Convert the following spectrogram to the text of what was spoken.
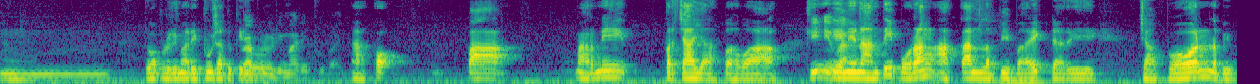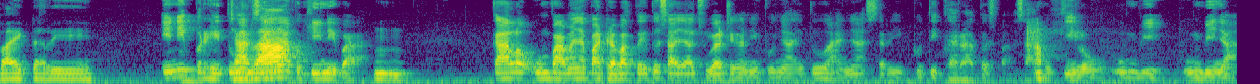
Hmm, 25.000 satu kilo. 25.000 Pak. Nah, kok Pak Marni percaya bahwa Gini, ini Pak. nanti porang akan lebih baik dari Jabon, lebih baik dari Ini perhitungan Cara- saya begini, Pak. Mm-mm. Kalau umpamanya pada waktu itu saya jual dengan ibunya itu hanya 1.300 Pak, satu kilo umbi umbinya.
